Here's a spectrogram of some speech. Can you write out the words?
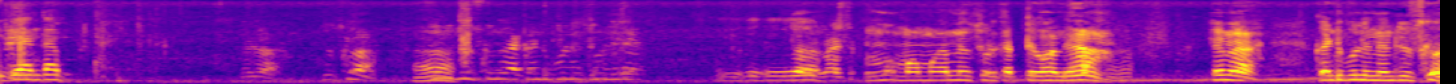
ఇదంతా. చూడు, కరెక్ట్గా ఉందా? ఏమే కంటి పుల్లి నేను చూసుకో.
